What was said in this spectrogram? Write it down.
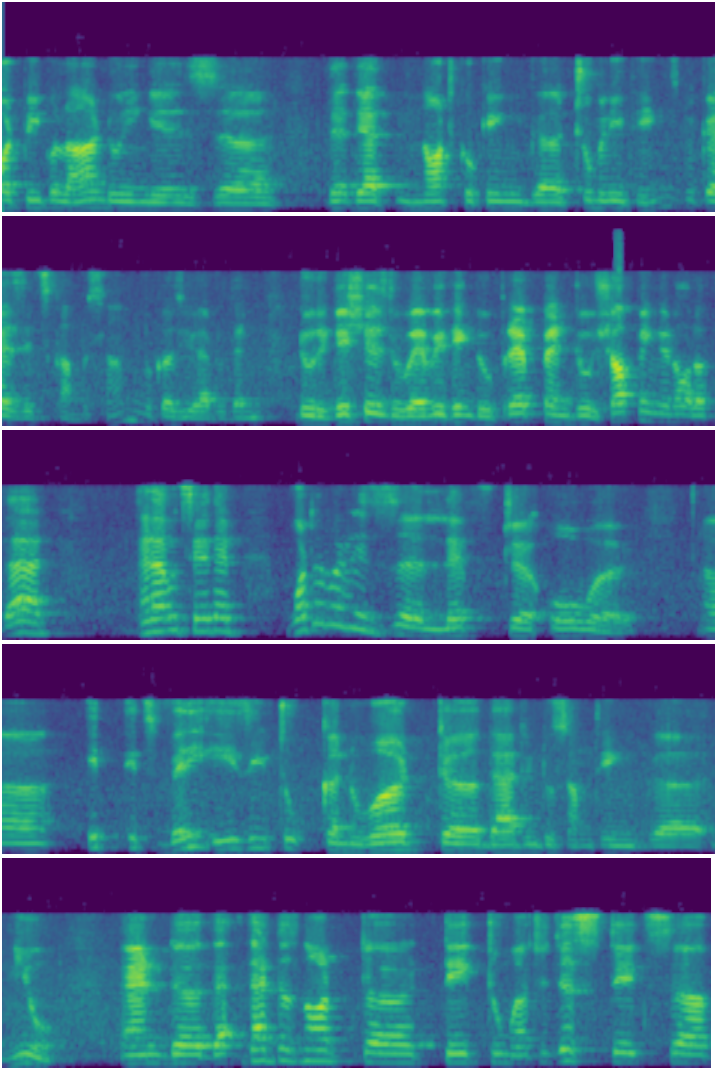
what people are doing is uh, they, they, are not cooking uh, too many things because it's cumbersome. Because you have to then do the dishes, do everything, do prep, and do shopping and all of that. And I would say that whatever is uh, left uh, over uh, it, it's very easy to convert uh, that into something new. And that, that does not take too much. It just takes a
